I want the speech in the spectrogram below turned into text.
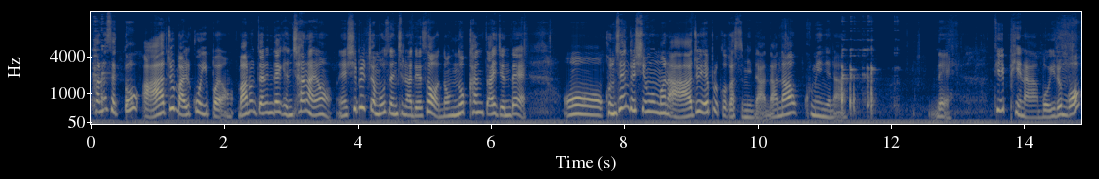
하늘색도 아주 맑고 이뻐요. 만원짜리인데 괜찮아요. 11.5cm나 돼서 넉넉한 사이즈인데 어, 군생들 심으면 아주 예쁠 것 같습니다. 나나쿠민이나 네. TP나 뭐 이런 거.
